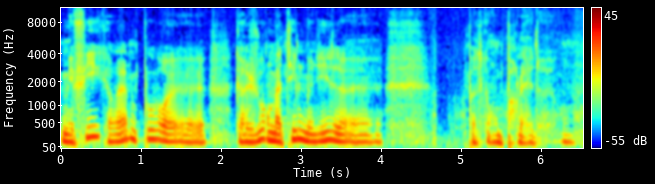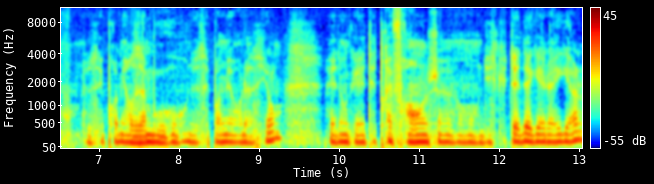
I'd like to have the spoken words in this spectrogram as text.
mes filles quand même pour euh, qu'un jour Mathilde me dise, euh, parce qu'on parlait de, ses premiers amours, de ses premières relations, et donc elle était très franche, on discutait d'égal à égal.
